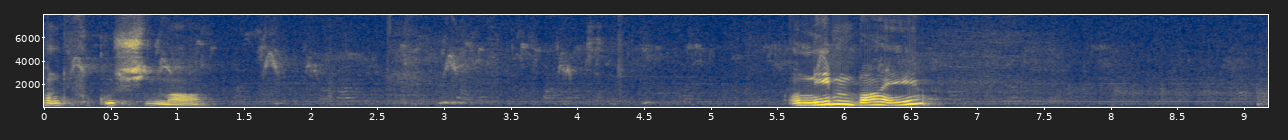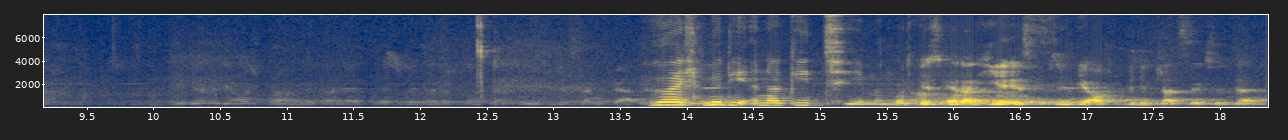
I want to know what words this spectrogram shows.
von Fukushima. Und nebenbei höre ich mir die Energiethemen Und an. bis er dann hier ist, sind wir auch mit dem Platzwechsel fertig.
